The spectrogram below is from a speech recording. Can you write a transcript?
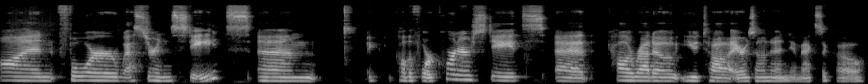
on four Western states um, called the Four Corner states: uh, Colorado, Utah, Arizona, and New Mexico.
